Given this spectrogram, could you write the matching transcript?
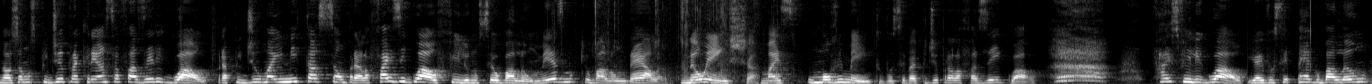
nós vamos pedir para a criança fazer igual, para pedir uma imitação para ela. Faz igual, filho, no seu balão, mesmo que o balão dela não encha, mas o movimento, você vai pedir para ela fazer igual. Faz, filho, igual. E aí você pega o balão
